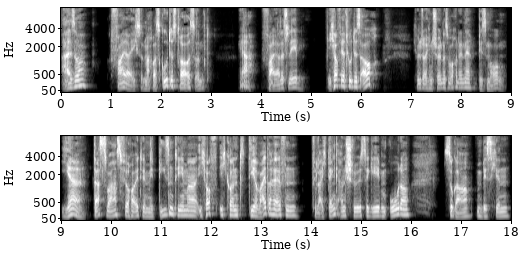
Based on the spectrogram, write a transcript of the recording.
Also feier ich's und mach was Gutes draus und ja, feier das Leben. Ich hoffe, ihr tut es auch. Ich wünsche euch ein schönes Wochenende. Bis morgen. Ja, das war's für heute mit diesem Thema. Ich hoffe, ich konnte dir weiterhelfen, vielleicht Denkanstöße geben oder sogar ein bisschen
